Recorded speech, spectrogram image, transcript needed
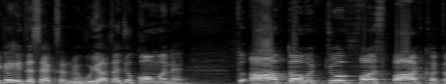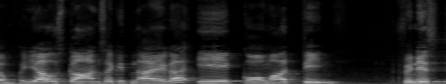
ठीक है इंटरसेक्शन में। वो आता है जो कॉमन है। तो आपका बच्चों फ़र्स्ट पार्ट खत्म। भैया, उसका आंसर कितना आएगा? एक कॉमा तीन। फिनिश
